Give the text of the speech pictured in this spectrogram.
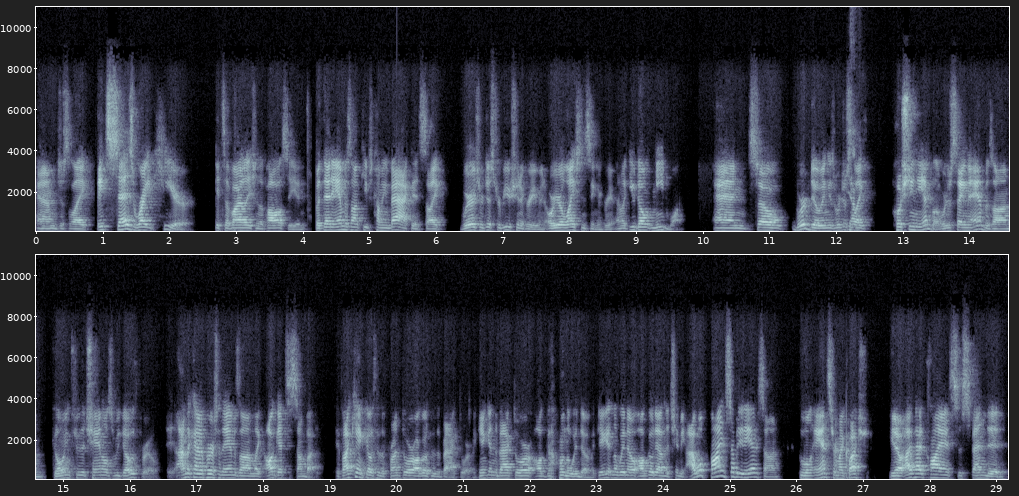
and I'm just like, "It says right here, it's a violation of the policy," and but then Amazon keeps coming back, and it's like, "Where's your distribution agreement or your licensing agreement?" I'm like, "You don't need one." And so we're doing is we're just like pushing the envelope. We're just saying to Amazon, going through the channels we go through. I'm the kind of person at Amazon, like, I'll get to somebody. If I can't go through the front door, I'll go through the back door. If I can't get in the back door, I'll go in the window. If I can't get in the window, I'll go down the chimney. I will find somebody at Amazon who will answer my question. You know, I've had clients suspended.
